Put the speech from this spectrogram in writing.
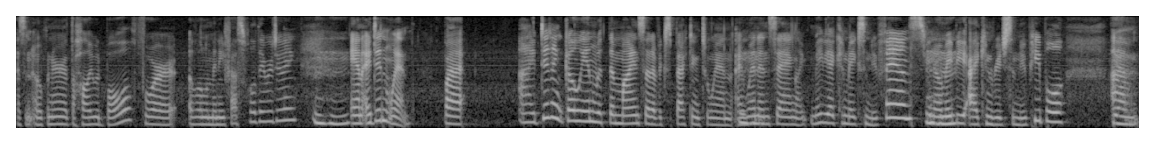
as an opener at the Hollywood Bowl for a little mini festival they were doing. Mm-hmm. And I didn't win, but I didn't go in with the mindset of expecting to win. I went Mhm. in saying, like, maybe I can make some new fans, you know, Mhm. maybe I can reach some new people. Yeah. Um,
